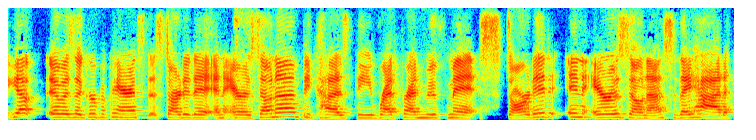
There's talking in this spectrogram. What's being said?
Yep, it was a group of parents that started it in Arizona because the Red for Ed movement started in Arizona. So they had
